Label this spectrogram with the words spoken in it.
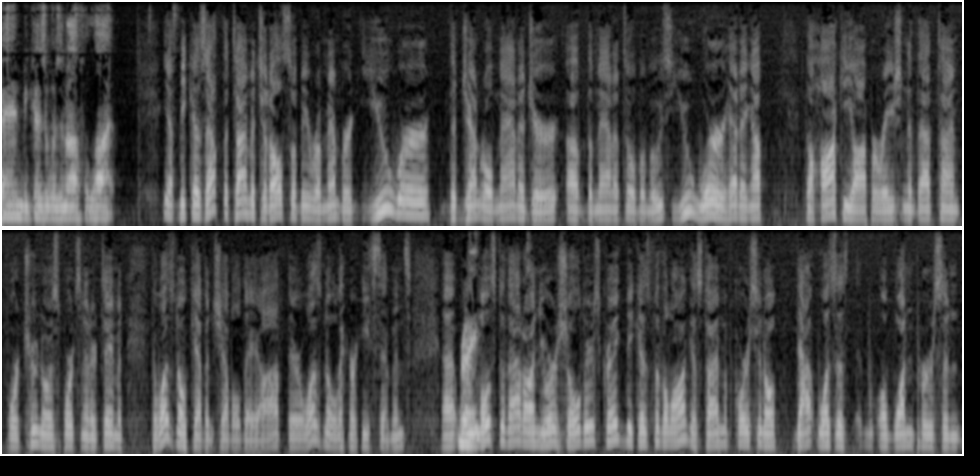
disband because it was an awful lot. Yeah, because at the time it should also be remembered you were the general manager of the Manitoba Moose. You were heading up the hockey operation at that time for True North Sports and Entertainment. There was no Kevin Day Cheveldayoff. There was no Larry Simmons. Uh, Right. Was most of that on your shoulders, Craig? Because for the longest time, of course, you know, that was a, a one person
